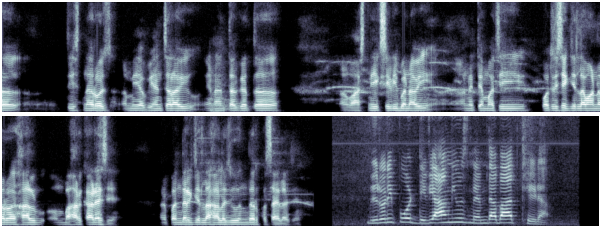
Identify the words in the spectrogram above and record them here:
ત્રીસના રોજ અમે અભિયાન ચલાવ્યું. એના અંતર્ગત વાંસની એક સીડી બનાવી અને તેમાંથી પોત્રીસેક જેટલા વાનરો હાલ બહાર કાઢ્યા છે અને પંદરેક જેટલા હાલ હજુ અંદર ફસાયેલા છે. Bureau report Divyang news Mahemdabad Kheda.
